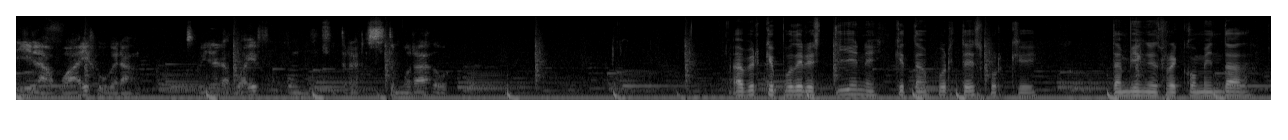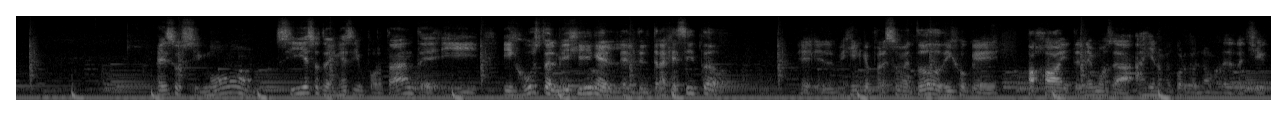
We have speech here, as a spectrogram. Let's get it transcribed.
Y la waifu, verán. Se viene la waifu con su trajecito morado. A ver qué poderes tiene, qué tan fuerte es, porque también es recomendada. Eso, Simón. Sí, eso también es importante. Y, y justo el Mijin, el, el del trajecito, eh, el Mijin que presume todo, dijo que, ajá, y tenemos a. Ay, ya no me acuerdo el nombre de la chica.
